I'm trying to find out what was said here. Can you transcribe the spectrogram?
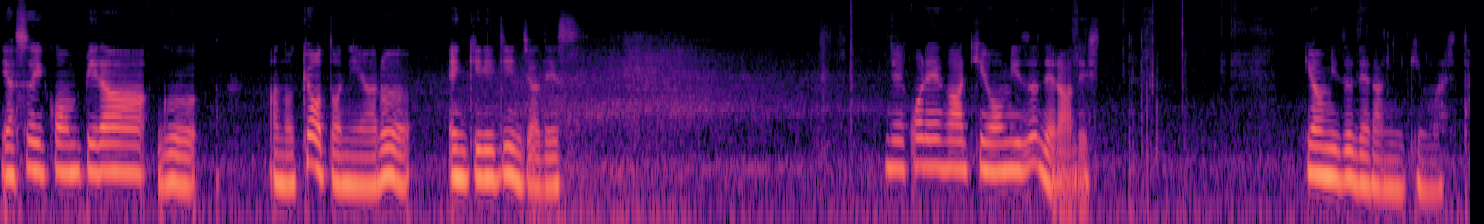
安井こんぴら宮。あの京都にある縁切り神社です。でこれが清水寺でした清水寺に行きました。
